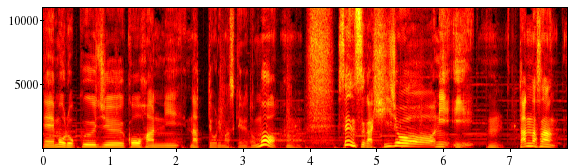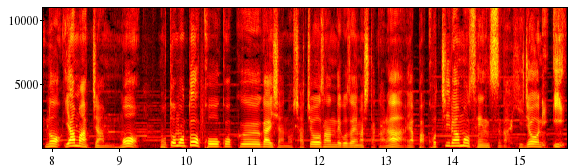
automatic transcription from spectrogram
えー、もう60後半になっておりますけれども、うん、センスが非常にいい。うん。旦那さんの山ちゃんも、もともと広告会社の社長さんでございましたから、やっぱこちらもセンスが非常にいい。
